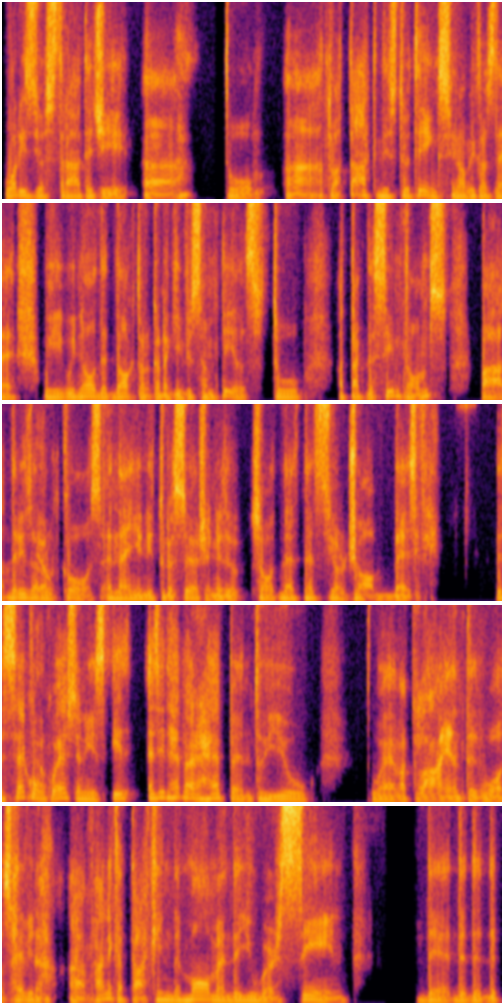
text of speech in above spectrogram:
What is your strategy uh, to uh, to attack these two things, you know, because they, we we know the doctor are gonna give you some pills to attack the symptoms, but there is a yep. root cause, and then you need to research and you do so that that's your job basically. The second yep. question is, is: Has it ever happened to you to have a client that was having a, a panic attack in the moment that you were seeing the the the, the,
